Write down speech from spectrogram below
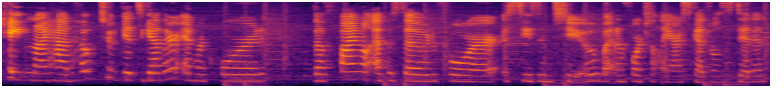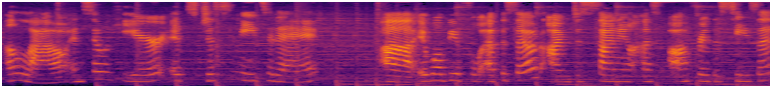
Kate and I had hoped to get together and record the final episode for season two, but unfortunately our schedules didn't allow. And so here it's just me today. Uh, it won't be a full episode. I'm just signing us off for the season.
